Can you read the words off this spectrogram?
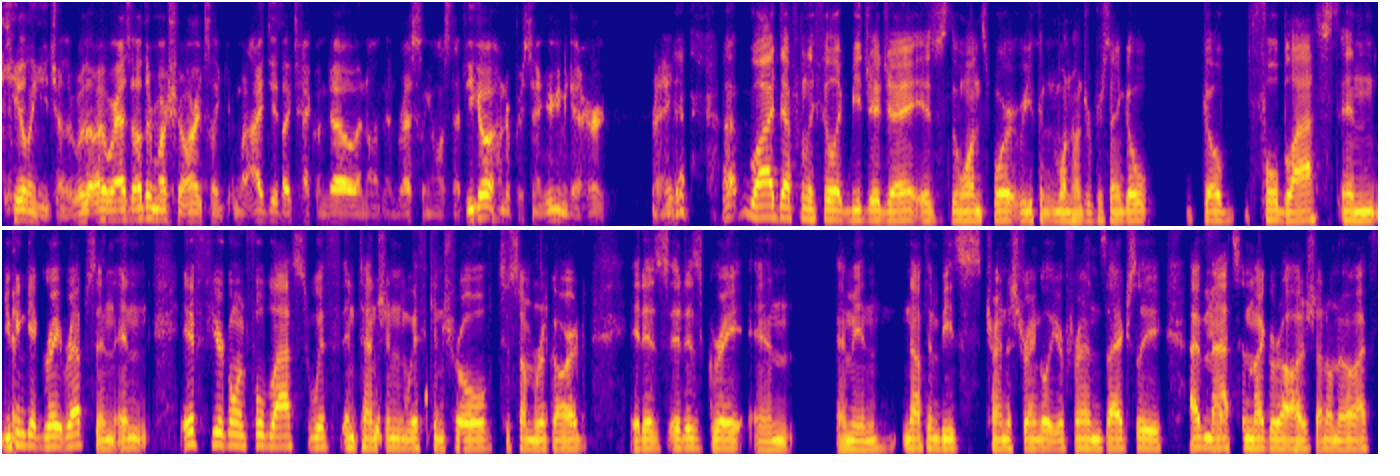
killing each other. Whereas other martial arts, like when I did like Taekwondo and, and wrestling and all that stuff, you go hundred percent, you're going to get hurt right? Yeah. Uh, well, I definitely feel like BJJ is the one sport where you can 100% go go full blast and you can get great reps and and if you're going full blast with intention with control to some regard it is it is great and I mean, nothing beats trying to strangle your friends. I actually I have mats in my garage. I don't know. I've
